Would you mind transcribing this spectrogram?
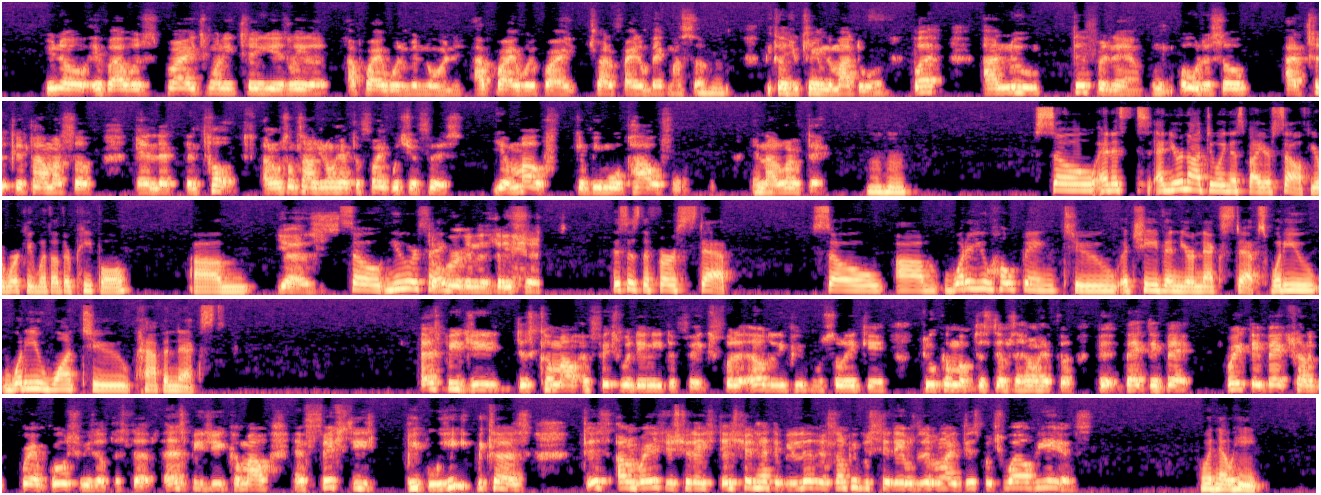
You know, if I was probably 20, 10 years later, I probably would have been ignoring it. I probably would have probably tried to fight him back myself mm-hmm. because you came to my door. But I knew different now. I'm older, so I took it upon myself and let and talked. I know sometimes you don't have to fight with your fist. Your mouth can be more powerful, and I learned that. Mm-hmm. So, and it's and you're not doing this by yourself. You're working with other people. Um, yes. So you were saying the organization. This is the first step. So, um, what are you hoping to achieve in your next steps? What do you What do you want to happen next? SBG just come out and fix what they need to fix for the elderly people so they can do come up the steps and don't have to back their back, break their back trying to grab groceries up the steps. SBG come out and fix these people heat because it's outrageous. Should they, they shouldn't have to be living. Some people said they was living like this for 12 years. With no heat.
